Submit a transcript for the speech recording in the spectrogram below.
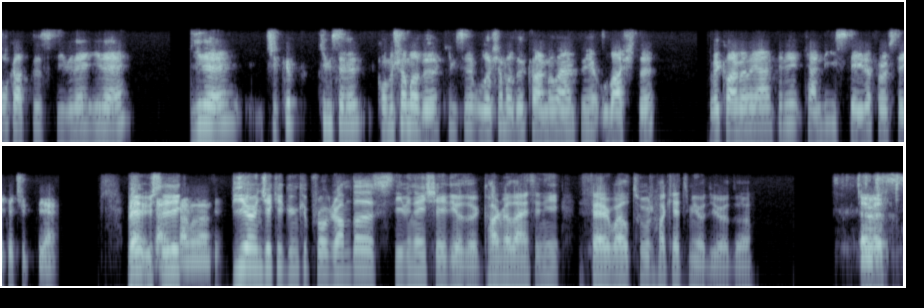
bok attığı Stephen A. yine yine çıkıp kimsenin konuşamadığı, kimsenin ulaşamadığı Carmelo Anthony'ye ulaştı. Ve Carmelo Anthony kendi isteğiyle first take'e çıktı yani. Ve Yani üstelik Anthony bir önceki günkü programda Stephen A. şey diyordu. Carmelo Anthony farewell tour hak etmiyor diyordu. evet.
